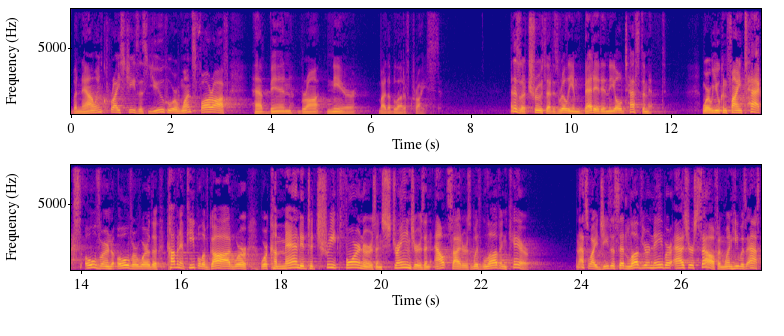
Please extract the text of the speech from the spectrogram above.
But now in Christ Jesus, you who were once far off have been brought near by the blood of Christ. And this is a truth that is really embedded in the Old Testament where you can find texts over and over where the covenant people of God were, were commanded to treat foreigners and strangers and outsiders with love and care. And that's why Jesus said, Love your neighbor as yourself. And when he was asked,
